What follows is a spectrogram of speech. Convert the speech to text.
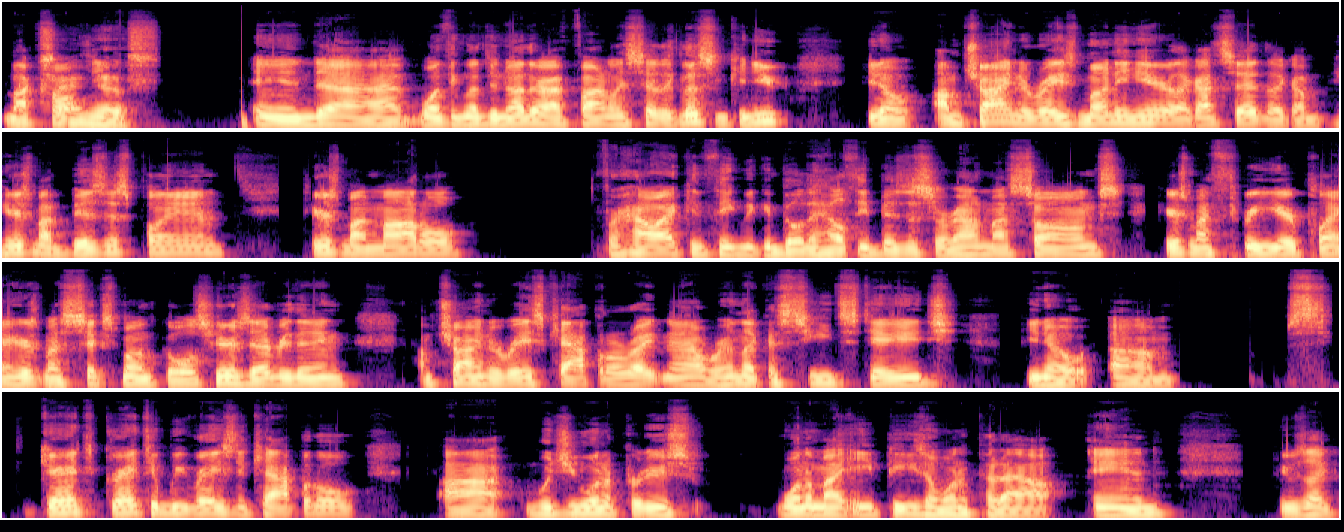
my calls. yes. And uh, one thing led to another. I finally said, like, listen, can you, you know, I'm trying to raise money here. Like I said, like, I'm here's my business plan. Here's my model for how I can think we can build a healthy business around my songs. Here's my three year plan. Here's my six month goals. Here's everything. I'm trying to raise capital right now. We're in like a seed stage. You know, um, granted, granted, we raised the capital. Uh, would you want to produce one of my EPs I want to put out? And he was like,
